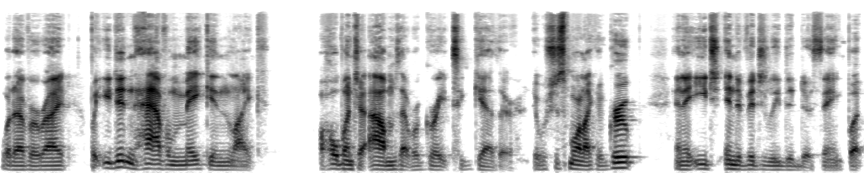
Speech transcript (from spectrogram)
whatever, right? But you didn't have them making like a whole bunch of albums that were great together. It was just more like a group and they each individually did their thing. But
